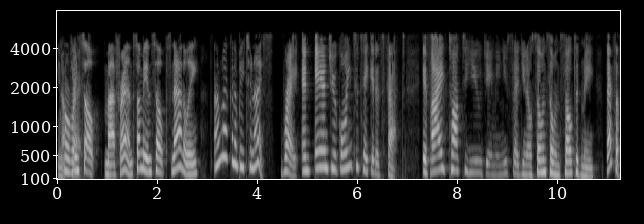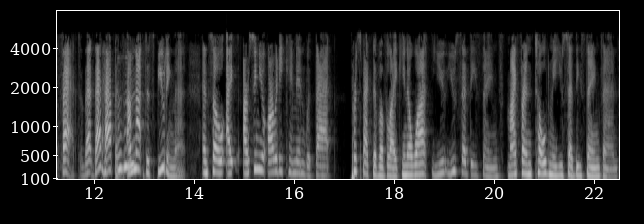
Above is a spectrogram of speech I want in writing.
You know, if you insult my friend, somebody insults Natalie, I'm not going to be too nice. Right. And and you're going to take it as fact. If I talk to you, Jamie, and you said, you know, so and so insulted me, that's a fact. That that happened. Mm-hmm. I'm not disputing that. And so I Arsenio already came in with that perspective of like, you know what? You you said these things. My friend told me you said these things and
